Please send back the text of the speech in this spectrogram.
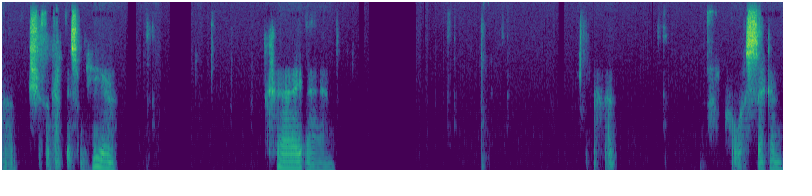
uh, should have got this one here. Okay, and hold a second.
